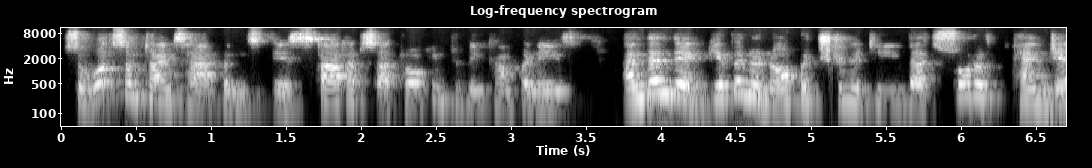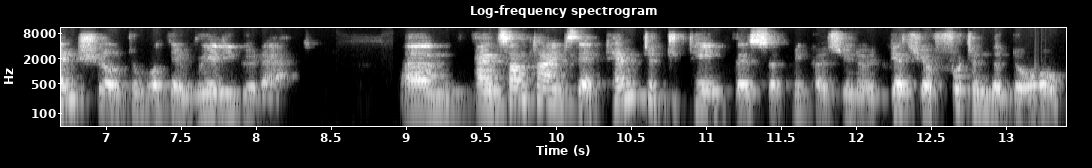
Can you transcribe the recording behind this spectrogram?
So what sometimes happens is startups are talking to big companies and then they're given an opportunity that's sort of tangential to what they're really good at. Um, and sometimes they're tempted to take this because, you know, it gets your foot in the door.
